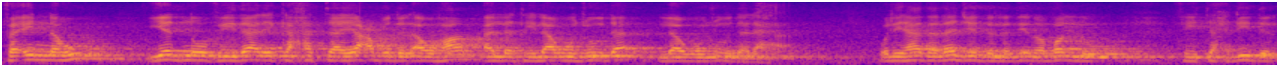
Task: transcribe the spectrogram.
فإنه يدنو في ذلك حتى يعبد الأوهام التي لا وجود لا وجود لها. ولهذا نجد الذين ظلوا في تحديد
